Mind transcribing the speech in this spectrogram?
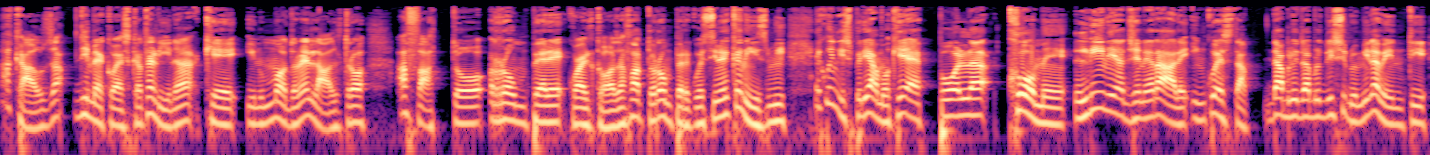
a causa di macOS Catalina che in un modo o nell'altro ha fatto rompere qualcosa, ha fatto rompere questi meccanismi e quindi speriamo che Apple come linea generale in questa WWDC 2020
